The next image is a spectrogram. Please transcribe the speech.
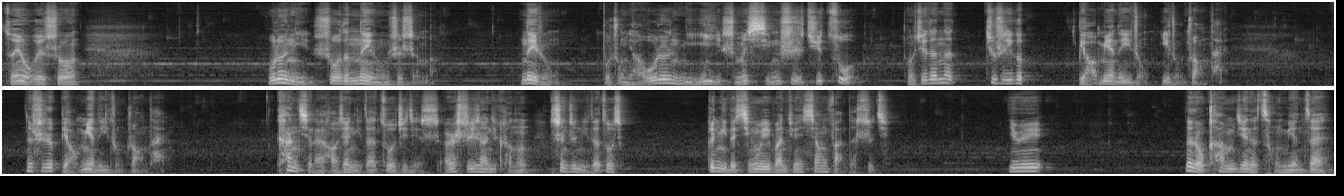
所以我会说，无论你说的内容是什么，内容不重要，无论你以什么形式去做，我觉得那就是一个表面的一种一种状态。那是表面的一种状态，看起来好像你在做这件事，而实际上你可能甚至你在做跟你的行为完全相反的事情。因为那种看不见的层面，在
